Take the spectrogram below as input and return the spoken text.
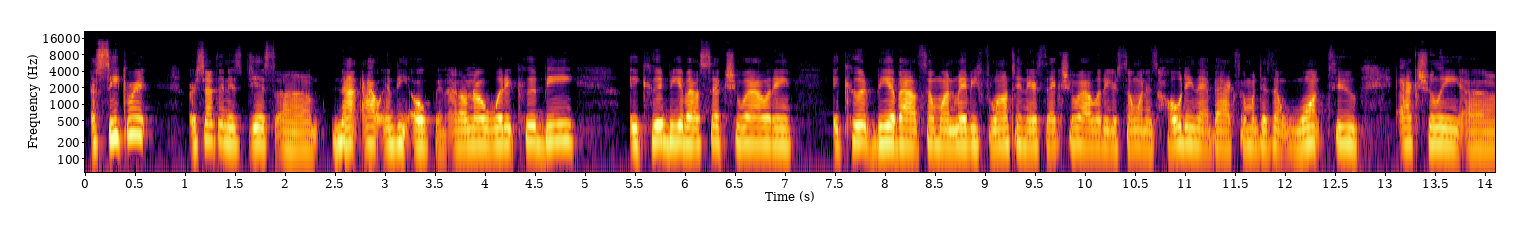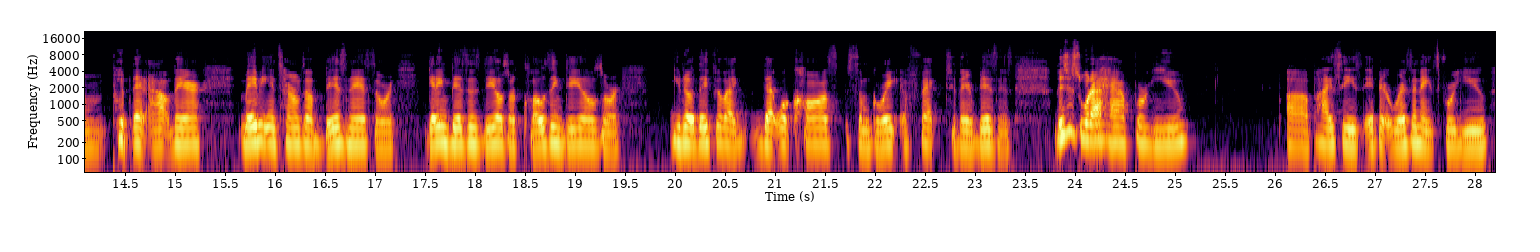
a secret or something is just um, not out in the open. I don't know what it could be. It could be about sexuality it could be about someone maybe flaunting their sexuality or someone is holding that back. Someone doesn't want to actually um, put that out there, maybe in terms of business or getting business deals or closing deals or you know, they feel like that will cause some great effect to their business. This is what I have for you, uh, Pisces. If it resonates for you,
